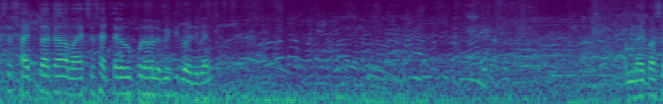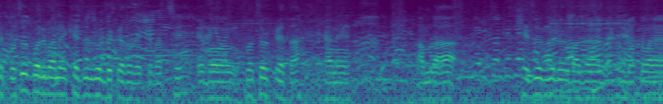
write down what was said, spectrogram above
একশো ষাট টাকা বা একশো ষাট টাকার উপরে হলে বিক্রি করে দিবেন। আমরা এই পাশে প্রচুর পরিমাণে খেজুর গুড় বিক্রেতা দেখতে পাচ্ছি এবং প্রচুর ক্রেতা। এখানে আমরা খেজুর গুড়ের বাজার এখন বর্তমানে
